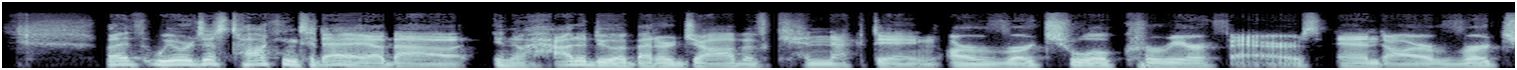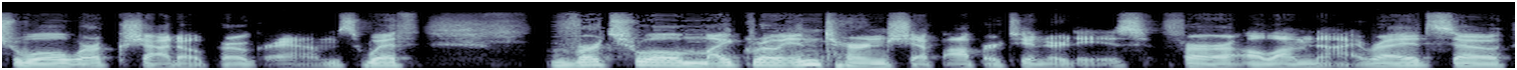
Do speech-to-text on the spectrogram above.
But we were just talking today about you know how to do a better job of connecting our virtual career fairs and our virtual work shadow programs with virtual micro internship opportunities for alumni right? So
